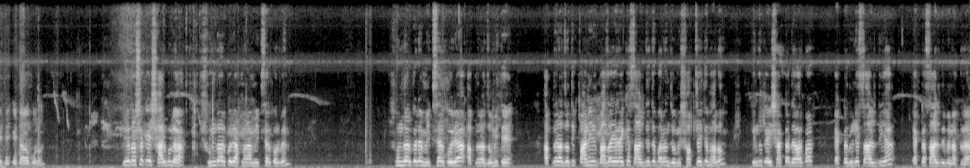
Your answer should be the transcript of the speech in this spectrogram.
এই যে এটাও বোরন। প্রিয় দর্শক, এই সারগুলা সুন্দর করে আপনারা মিক্সার করবেন। সুন্দর করে মিক্সার করে আপনারা জমিতে আপনারা যদি পানি বাজাইয়ে রেখে চাষ দিতে পারেন জমি সবচাইতে ভালো, কিন্তু এই সারটা দেওয়ার পর একটা, দুইটা চাষ দিয়া একটা চাষ দিবেন আপনারা।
